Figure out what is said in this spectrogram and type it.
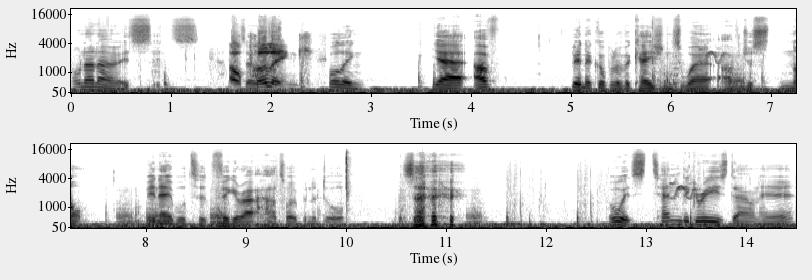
Oh no no, it's it's Oh, So- pulling. pulling. Yeah, I've been a couple of occasions where I've just not been able to figure out how to open a door. So Oh, it's 10 degrees down here.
